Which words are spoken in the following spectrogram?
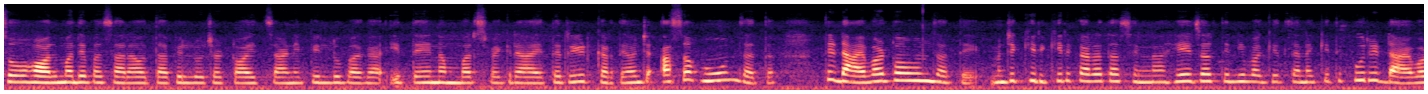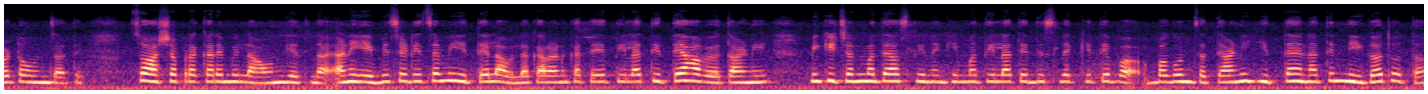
सो हॉलमध्ये बसारा होता पिल्लूच्या टॉयचा आणि पिल्लू बघा इथे नंबर्स वगैरे आहे ते रीड करते. म्हणजे असं होऊन जातं. ते डायवर्ट होऊन जाते. म्हणजे किरकिर करत असेल ना हे जर तिने बघितलं ना की ती पुरी डायवर्ट होऊन जाते. सो अशा प्रकारे मी लावून घेतलं आणि ए बी सी डीचं मी इथे लावलं कारण का ते तिला तिथे हवे होतं आणि मी किचनमध्ये असली ना की मग तिला ते दिसलं की ते ब बघून जाते. आणि इथे आहे ना ते निघत होतं.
